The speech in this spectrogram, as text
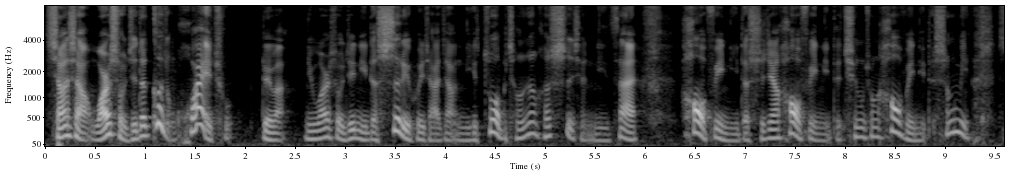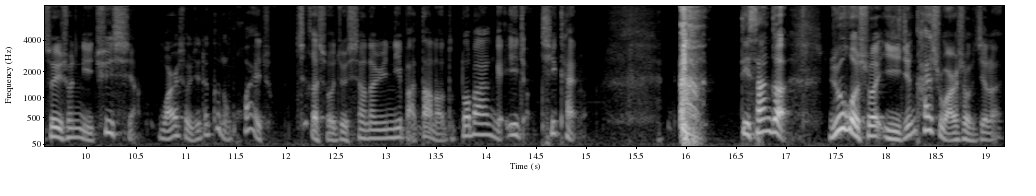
想想玩手机的各种坏处，对吧？你玩手机，你的视力会下降，你做不成任何事情，你在耗费你的时间，耗费你的青春，耗费你的生命。所以说，你去想玩手机的各种坏处，这个时候就相当于你把大脑的多巴胺给一脚踢开了。第三个，如果说已经开始玩手机了，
